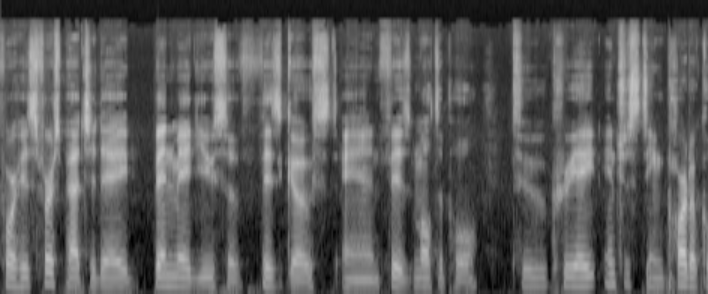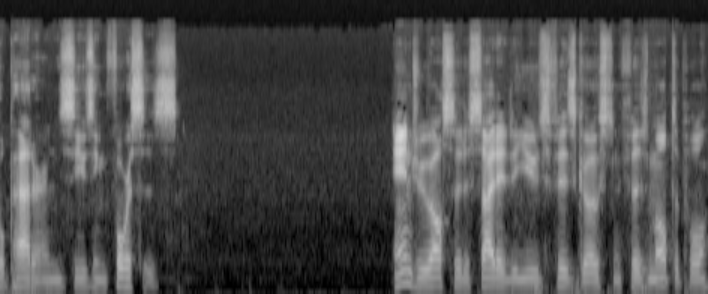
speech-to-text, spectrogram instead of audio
For his first patch a day, Ben made use of PhysGhost and PhysMultiple to create interesting particle patterns using forces. Andrew also decided to use PhysGhost and PhysMultiple,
